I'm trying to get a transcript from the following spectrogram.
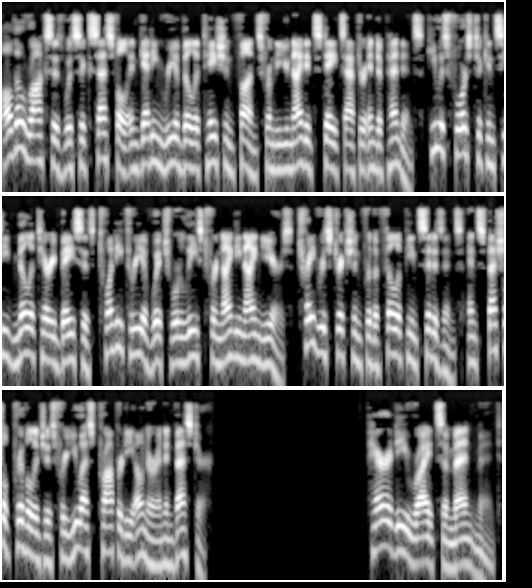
Although Roxas was successful in getting rehabilitation funds from the United States after independence, he was forced to concede military bases 23 of which were leased for 99 years, trade restriction for the Philippine citizens, and special privileges for U.S. property owner and investor. Parity Rights Amendment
